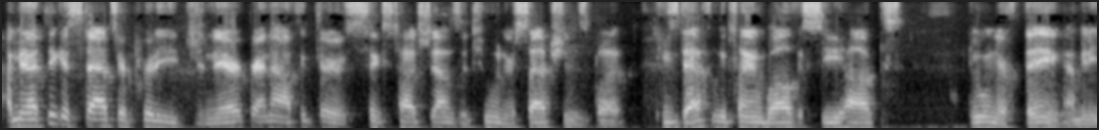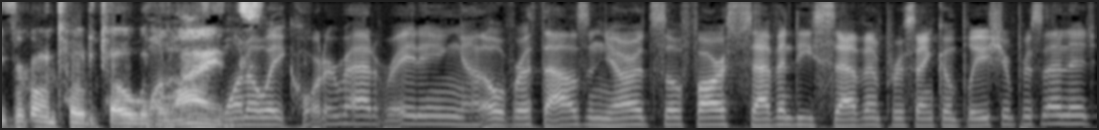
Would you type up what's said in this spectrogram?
I mean, I think his stats are pretty generic right now. I think there's six touchdowns and two interceptions, but he's definitely playing well. The Seahawks doing their thing. I mean, if you're going toe to toe with the oh Lions, 108 quarterback rating, uh, over a thousand yards so far, 77 percent completion percentage.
